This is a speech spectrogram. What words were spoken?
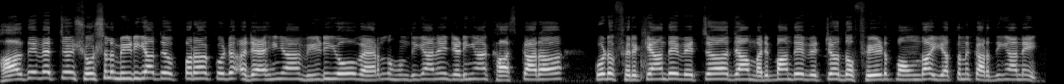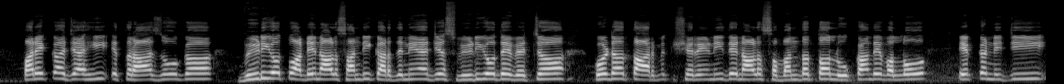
ਹਾਲ ਦੇ ਵਿੱਚ ਸੋਸ਼ਲ ਮੀਡੀਆ ਦੇ ਉੱਪਰ ਕੁਝ ਅਜਿਹੀਆਂ ਵੀਡੀਓ ਵਾਇਰਲ ਹੁੰਦੀਆਂ ਨੇ ਜਿਹੜੀਆਂ ਖਾਸ ਕਰ ਕੁਝ ਫਿਰਕਿਆਂ ਦੇ ਵਿੱਚ ਜਾਂ ਮਜਬਾਂ ਦੇ ਵਿੱਚ ਦਫੇੜ ਪਾਉਣ ਦਾ ਯਤਨ ਕਰਦੀਆਂ ਨੇ। ਪਰ ਇੱਕ ਅਜਿਹੀ ਇਤਰਾਜ਼ਯੋਗ ਵੀਡੀਓ ਤੁਹਾਡੇ ਨਾਲ ਸਾਂਝੀ ਕਰ ਦਿੰਦੇ ਆ ਜਿਸ ਵੀਡੀਓ ਦੇ ਵਿੱਚ ਕੁਝ ਧਾਰਮਿਕ ਸ਼੍ਰੇਣੀ ਦੇ ਨਾਲ ਸੰਬੰਧਿਤ ਲੋਕਾਂ ਦੇ ਵੱਲੋਂ ਇੱਕ ਨਿੱਜੀ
